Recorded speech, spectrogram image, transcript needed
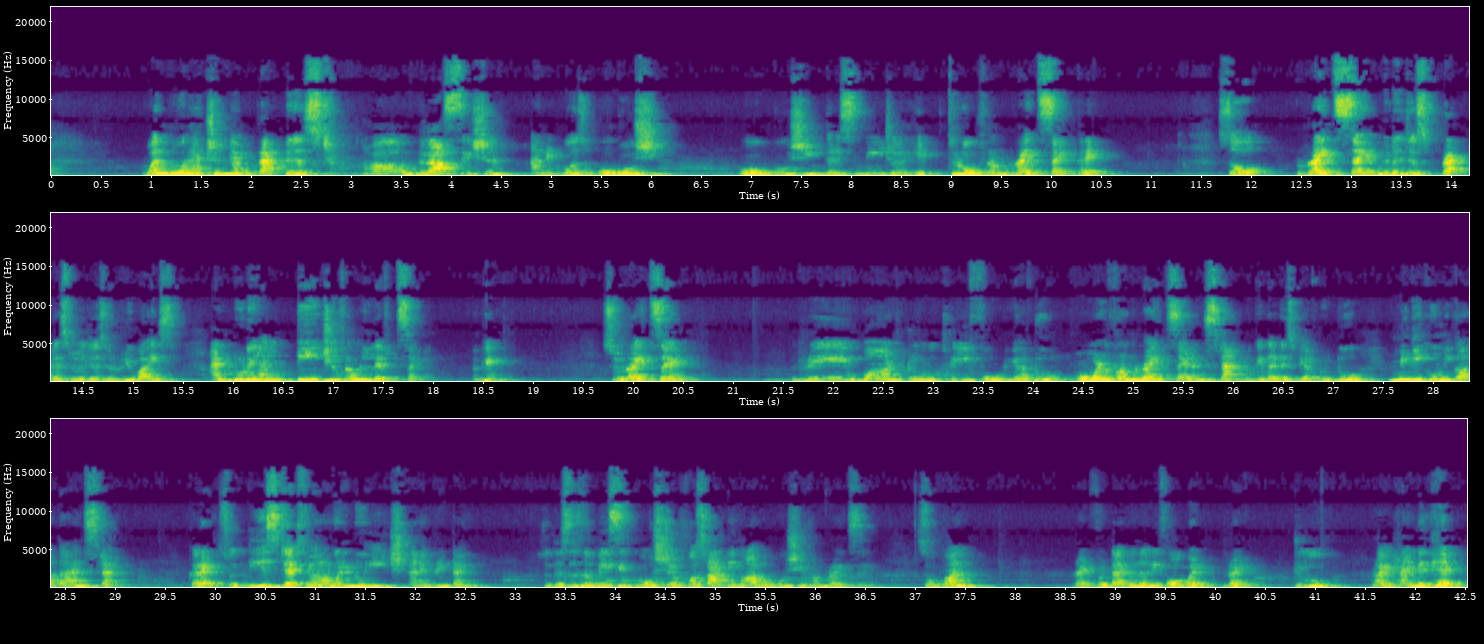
One more action we have practiced um, the last session and it was Ogoshi. Ogoshi, that is major hip throw from right side, correct? So, right side we will just practice, we will just revise and today I will teach you from left side, okay? So, right side, rei, one, two, three, four. You have to hold from right side and stand, okay? That is, we have to do Migi Kumikata and stand correct? So these steps we are not going to do each and every time. So this is the basic posture for starting our ogoshi from right side. So one right foot diagonally forward right? Two right hand in hip.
